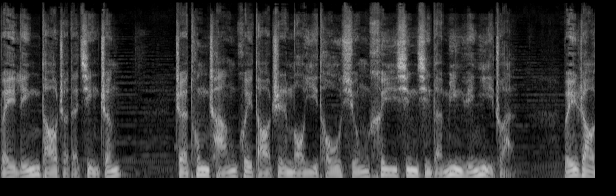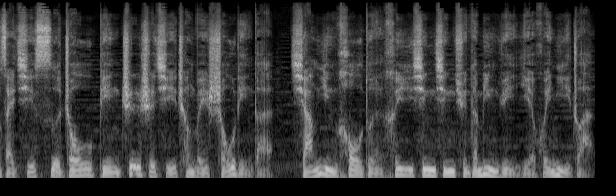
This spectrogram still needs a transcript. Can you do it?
为领导者的竞争，这通常会导致某一头雄黑猩猩的命运逆转。围绕在其四周并支持其成为首领的强硬后盾黑猩猩群的命运也会逆转。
